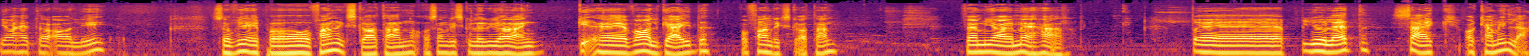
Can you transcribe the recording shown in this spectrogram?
Jag heter Ali. Så vi är på Fanriksgatan och sen vi skulle göra en eh, valguide på Fanriksgatan. Vem jag är med här. Eh, Julet, Zack och Camilla.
